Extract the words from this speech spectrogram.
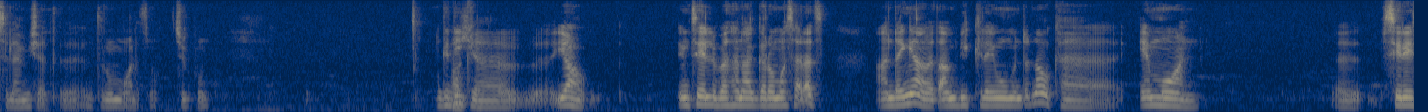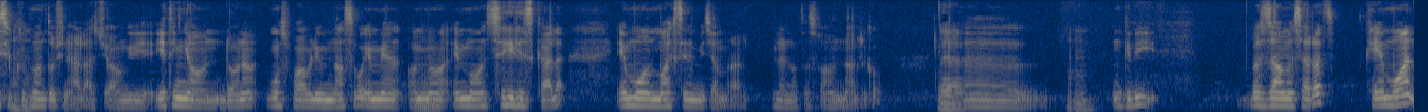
ስለሚሸጥ እንትኑም ማለት ነው chip ኡን እንግዲህ ያው ኢንቴል በተናገረው መሰረት አንደኛ በጣም big claim ኡ ምንድነው? ከ M1 series equipment ኦች ነው ያላቸው። ያው እንግዲህ የትኛውን እንደሆነ most probably የምናስበው M1 series ካለ M1 Max ንም ይጨምራል ብለን ነው ተስፋ የምናደርገው። እንግዲህ በዛ መሰረት ከ M1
